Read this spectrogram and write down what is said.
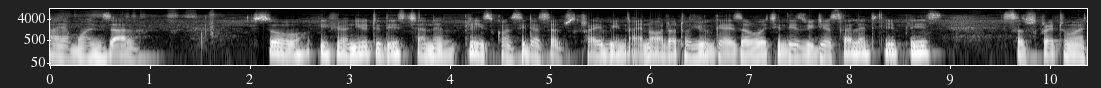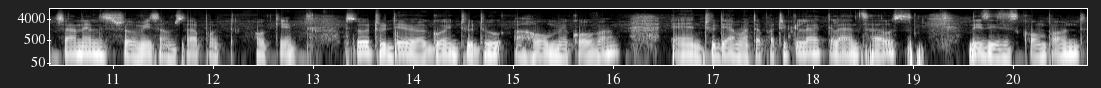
I am Wanzala so if you are new to this channel please consider subscribing. I know a lot of you guys are watching this video silently. Please subscribe to my channel. Show me some support. Okay. So today we are going to do a home makeover. And today i'm at a particular client's house. This is his compound.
